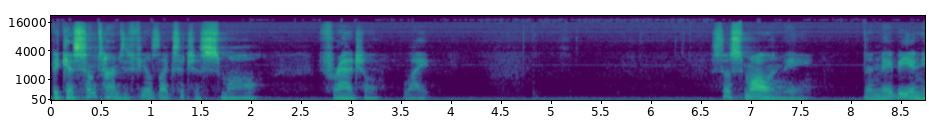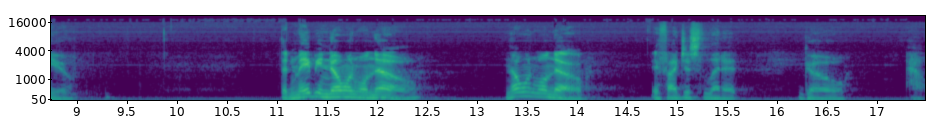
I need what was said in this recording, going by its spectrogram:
Because sometimes it feels like such a small, fragile light. So small in me, and maybe in you, that maybe no one will know, no one will know if I just let it go out.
